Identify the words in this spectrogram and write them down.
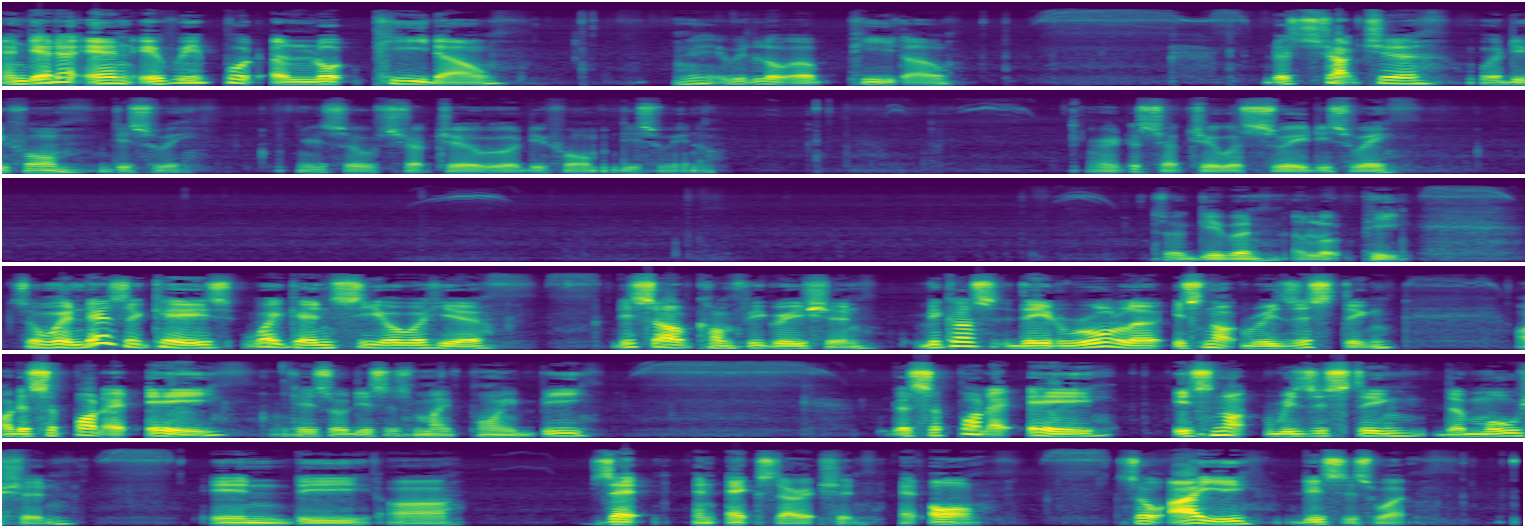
And the other end, if we put a load P down, okay, we load a P down, the structure will deform this way. Okay, so structure will deform this way now. Alright, the structure will sway this way. So given a load P. So when that's the case, what you can see over here, this sort of configuration, because the roller is not resisting or the support at A okay so this is my point B the support at A is not resisting the motion in the uh, Z and X direction at all so i.e. this is what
